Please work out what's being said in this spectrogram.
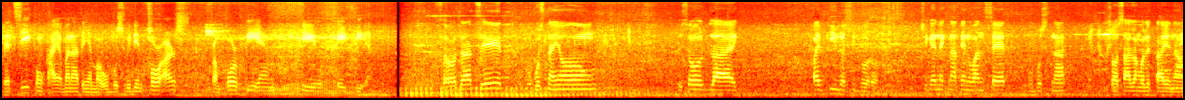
let's see kung kaya ba natin yan maubos within 4 hours from 4 p.m. till 8 p.m. so that's it. Ubos na yung result like 5 kilos siguro. Chicken neck natin one set. Ubos na. So salang ulit tayo ng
